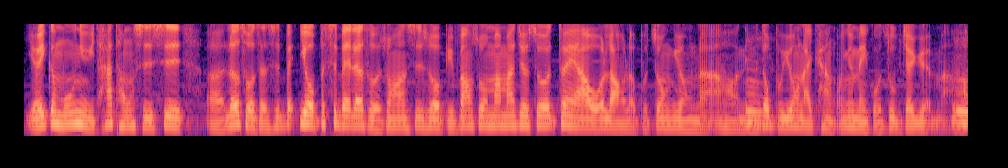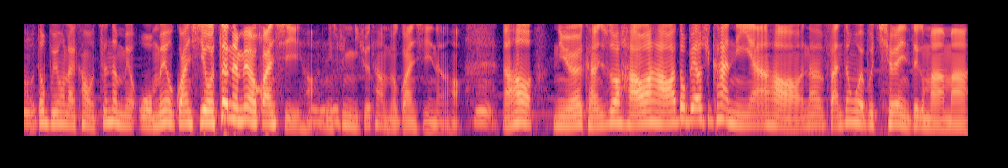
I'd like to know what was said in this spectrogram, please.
有一个母女，她同时是呃勒索者，是被又不是被勒索的状况，是说，比方说妈妈就说，对啊，我老了不重用了哈，你们都不用来看我，因为美国住比较远嘛，哈，都不用来看我，真的没有，我没有关系，我真的没有关系哈。你说你觉得他有没有关系呢？哈，然后女儿可能就说，好啊好啊，都不要去看你呀，哈，那反正我也不缺你这个妈妈。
